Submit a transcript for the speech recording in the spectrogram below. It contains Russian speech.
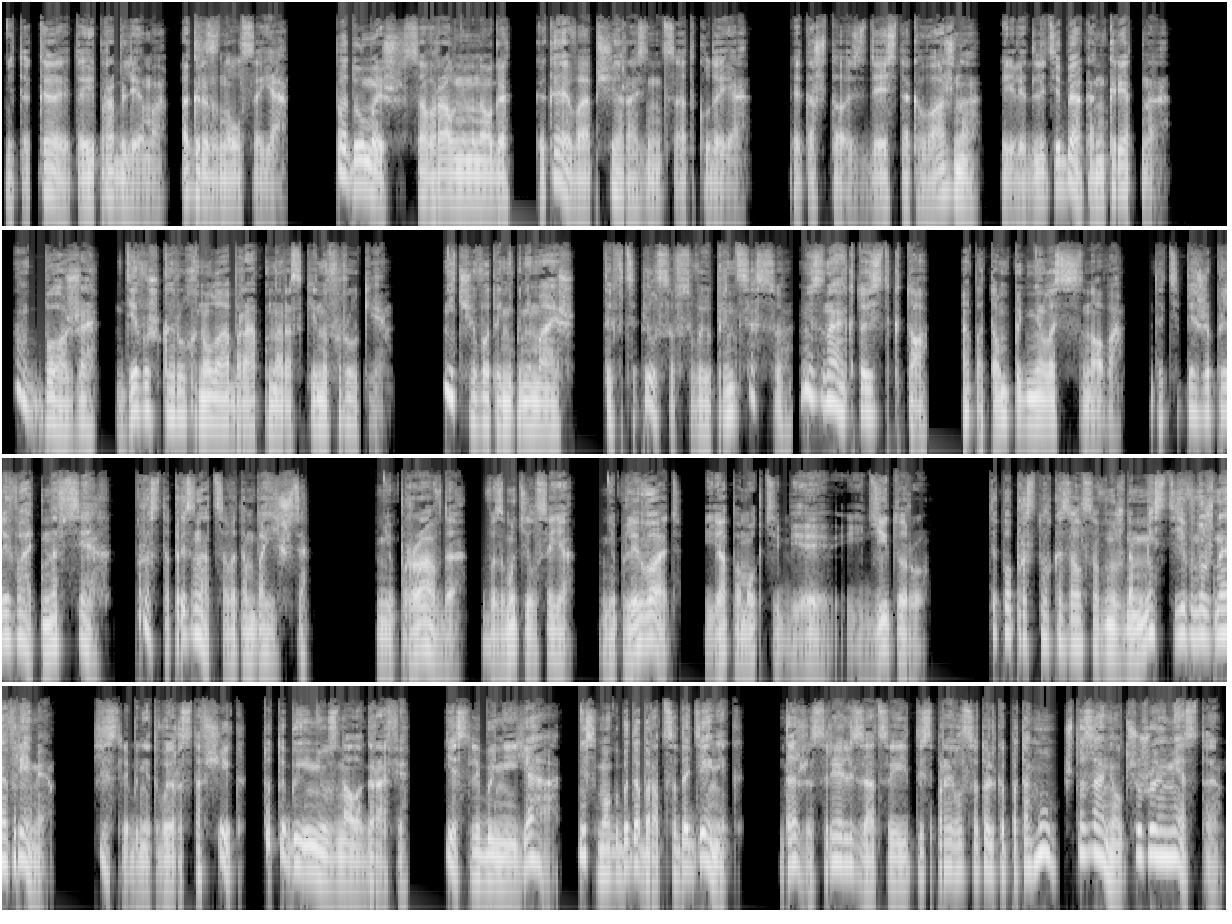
«Не такая это и проблема», — огрызнулся я. «Подумаешь, соврал немного. Какая вообще разница, откуда я? Это что, здесь так важно? Или для тебя конкретно?» «О, боже!» — девушка рухнула обратно, раскинув руки. «Ничего ты не понимаешь. Ты вцепился в свою принцессу, не зная, кто есть кто, а потом поднялась снова. Да тебе же плевать на всех, просто признаться в этом боишься». «Неправда», — возмутился я. «Не плевать, я помог тебе и Дитеру». «Ты попросту оказался в нужном месте и в нужное время. Если бы не твой ростовщик, то ты бы и не узнал о графе. Если бы не я, не смог бы добраться до денег. Даже с реализацией ты справился только потому, что занял чужое место.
